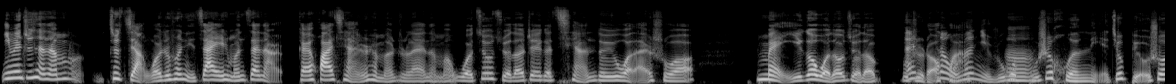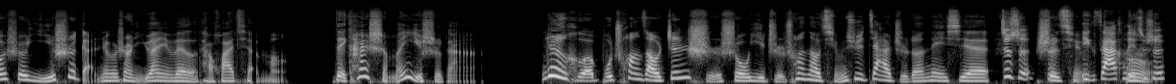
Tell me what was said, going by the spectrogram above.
因为之前咱们就讲过，就说你在意什么，在哪儿该花钱什么之类的嘛。我就觉得这个钱对于我来说，每一个我都觉得不哎值得花。那我问你，如果嗯不是婚礼，就比如说是仪式感这个事儿，你愿意为了它花钱吗？得看什么仪式感。任何不创造真实收益，只创造情绪价值的那些就是事情，exactly 嗯就是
